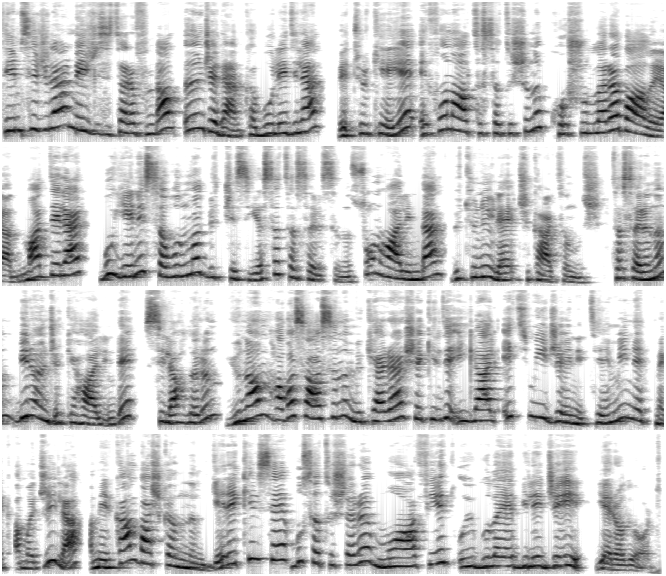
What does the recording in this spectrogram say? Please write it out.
Temsilciler Meclisi tarafından önceden kabul edilen ve Türkiye'ye F-16 satışını koşullara bağlayan maddeler bu yeni savunma bütçesi yasa tasarısının son halinden bütünüyle çıkartılmış. Tasarının bir önceki halinde silahların Yunan hava sahasını mükerrer şekilde ihlal etmeyeceğini temin etmek amacıyla Amerikan Başkanı'nın gerekirse bu satışlara muafiyet uygulayabileceği yer alıyordu.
